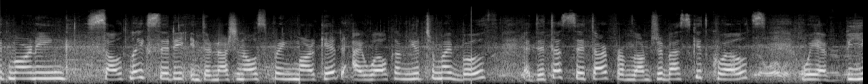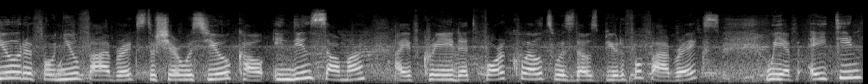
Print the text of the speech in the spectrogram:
Good morning, Salt Lake City International Spring Market. I welcome you to my booth, Edyta Sitar from Laundry Basket Quilts. We have beautiful new fabrics to share with you called Indian Summer. I have created four quilts with those beautiful fabrics. We have 18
